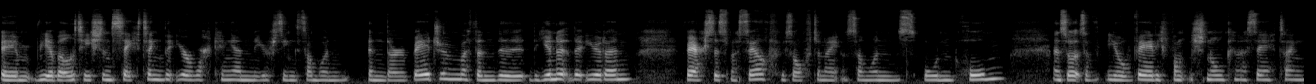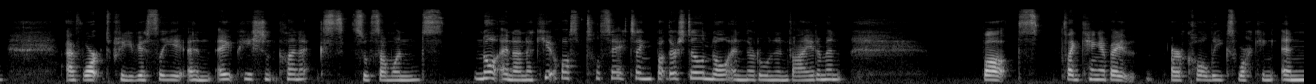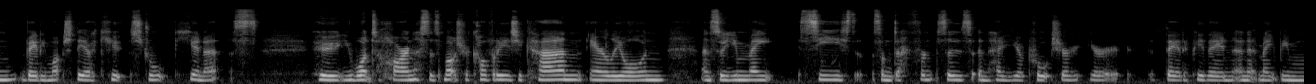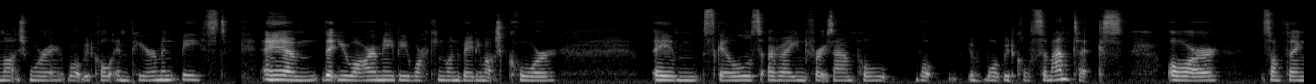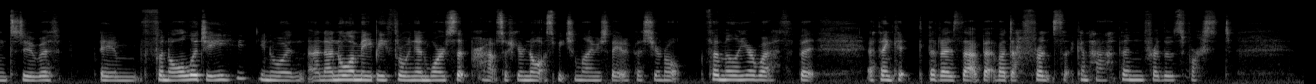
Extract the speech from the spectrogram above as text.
um, rehabilitation setting that you're working in. You're seeing someone in their bedroom within the, the unit that you're in, versus myself, who's often out in someone's own home, and so it's a you know very functional kind of setting. I've worked previously in outpatient clinics, so someone's not in an acute hospital setting, but they're still not in their own environment. But thinking about our colleagues working in very much the acute stroke units, who you want to harness as much recovery as you can early on, and so you might see some differences in how you approach your, your therapy then, and it might be much more what we'd call impairment based. Um, that you are maybe working on very much core um, skills around, for example, what what we'd call semantics, or something to do with um, phonology, you know, and, and I know I may be throwing in words that perhaps if you're not a speech and language therapist, you're not familiar with, but I think it, there is that bit of a difference that can happen for those first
